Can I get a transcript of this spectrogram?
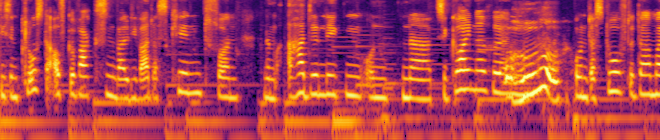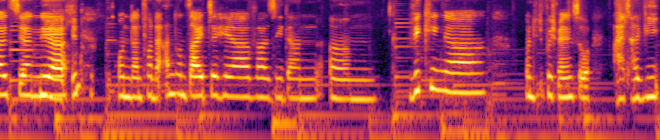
die ist im Kloster aufgewachsen, weil die war das Kind von einem Adeligen und einer Zigeunerin. Oh. Und das durfte damals ja nicht. Ja. Und dann von der anderen Seite her war sie dann ähm, Wikinger. Und wo ich mir denke so, Alter, wie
